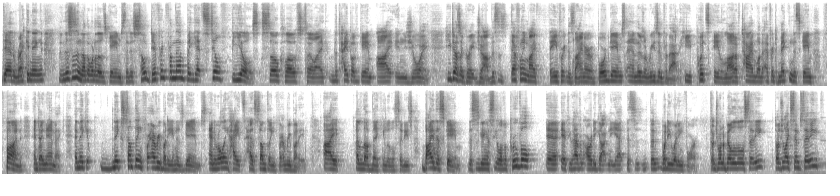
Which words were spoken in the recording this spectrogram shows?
Dead Reckoning, then this is another one of those games that is so different from them, but yet still feels so close to like the type of game I enjoy. He does a great job. This is definitely my favorite designer of board games, and there's a reason for that. He puts a lot of time, a lot of effort to making this game fun and dynamic, and make it make something for everybody in his games. And Rolling Heights has something for everybody. I I love making little cities. Buy this game. This is getting a seal of approval. If you haven't already gotten it yet, this is then what are you waiting for? Don't you want to build a little city? Don't you like SimCity?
